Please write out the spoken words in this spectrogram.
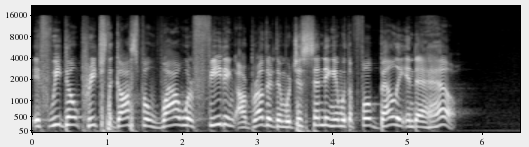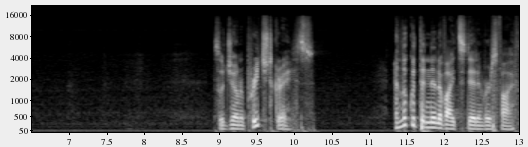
if we don't preach the gospel while we're feeding our brother, then we're just sending him with a full belly into hell. So Jonah preached grace. And look what the Ninevites did in verse 5.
